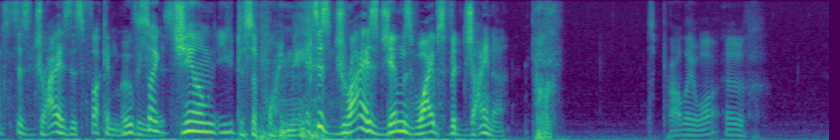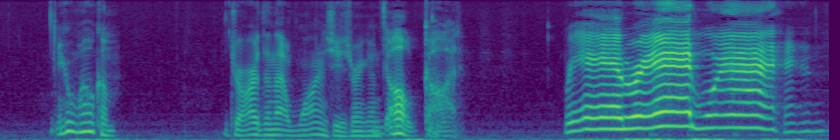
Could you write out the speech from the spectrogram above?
it's as dry as this fucking movie It's like, is. Jim, you disappoint me. It's as dry as Jim's wife's vagina. It's probably what ugh, You're welcome. drier than that wine she's drinking. Oh God. Red, red wine.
